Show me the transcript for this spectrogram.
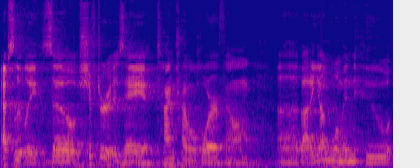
Absolutely. So, Shifter is a time travel horror film uh, about a young woman who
